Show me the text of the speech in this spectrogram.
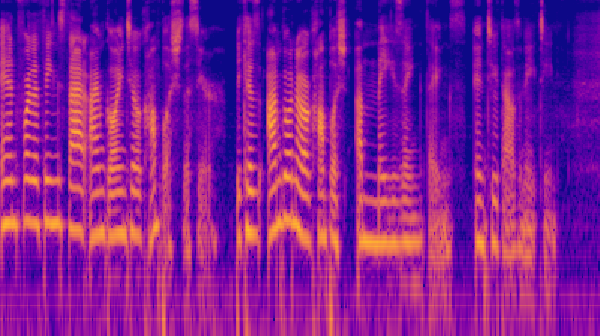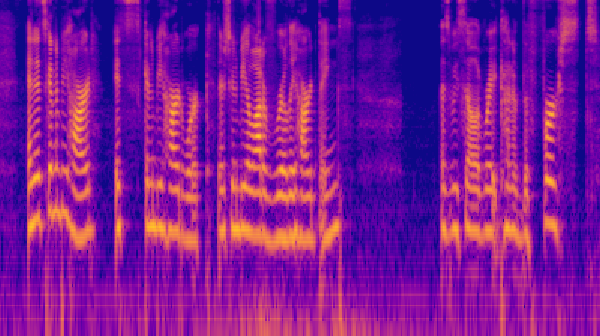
and for the things that I'm going to accomplish this year because I'm going to accomplish amazing things in 2018. And it's going to be hard. It's going to be hard work. There's going to be a lot of really hard things as we celebrate kind of the first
